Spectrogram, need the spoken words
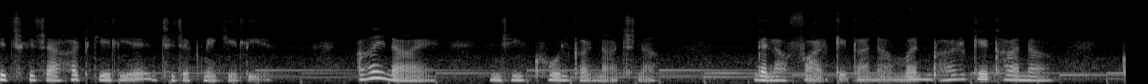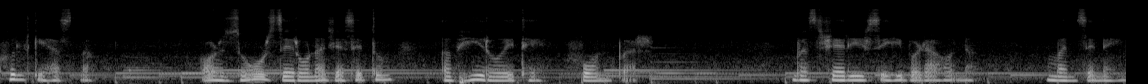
हिचकिचाहट के लिए, झिझकने के लिए। आए ना आए, जी खोल कर नाचना, गला फाड़ के गाना, मन भर के खाना। खुल के हंसना और ज़ोर से रोना जैसे तुम अभी रोए थे फ़ोन पर। बस शरीर से ही बड़ा होना, मन से नहीं।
